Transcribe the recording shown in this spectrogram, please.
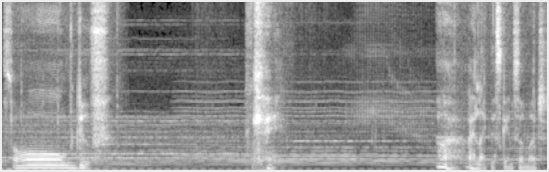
It's all goof. Okay. Ah, I like this game so much.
